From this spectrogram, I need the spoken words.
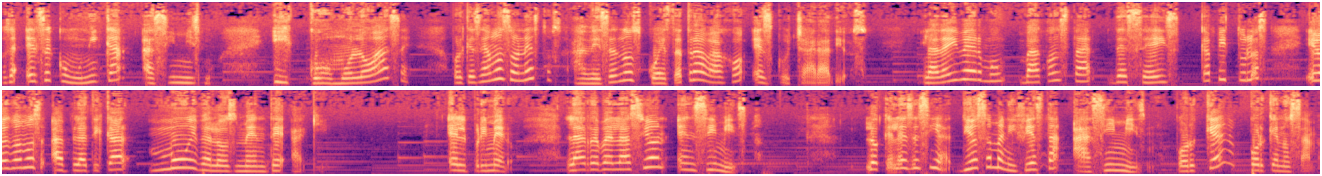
O sea, Él se comunica a sí mismo. ¿Y cómo lo hace? Porque seamos honestos, a veces nos cuesta trabajo escuchar a Dios. La Dei Verbum va a constar de seis capítulos y los vamos a platicar muy velozmente aquí. El primero, la revelación en sí misma. Lo que les decía, Dios se manifiesta a sí mismo. ¿Por qué? Porque nos ama.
